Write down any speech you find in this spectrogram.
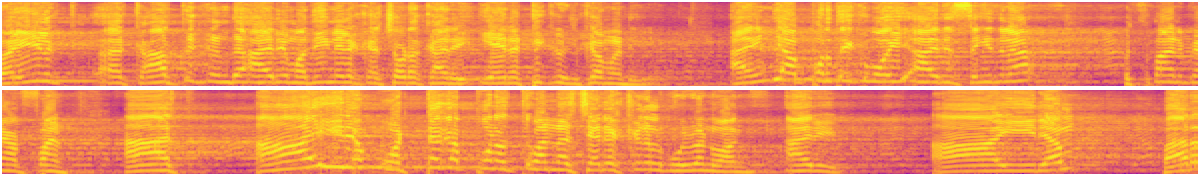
വഴിയിൽ കാത്തുകണ്ട് ആര് മദീനയിലെ കച്ചവടക്കാർ ഇരട്ടിക്ക് വിൽക്കാൻ വേണ്ടി. അതിന്റെ അപ്പുറത്തേക്ക് പോയി ആര്? സൈദന ഉസ്മാൻ ബിൻ അഫ്ഫാൻ ആ ആയിരം ഒട്ടകപ്പുറത്ത് വന്ന ചരക്കുകൾ മുഴുവൻ വാങ്ങി. ആര്? ആയിരം പറ.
